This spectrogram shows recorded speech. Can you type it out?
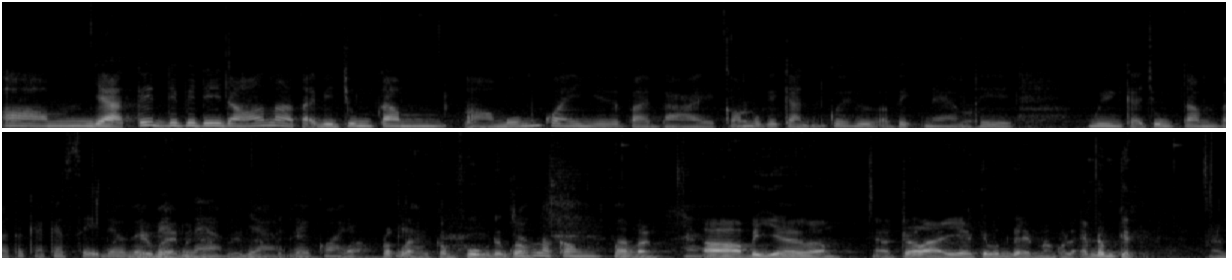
Um, dạ cái DVD đó là tại vì trung tâm ờ, muốn quay như vài bài có Vâng. một cái cảnh quê hương ở Việt Nam Vâng. thì nguyên cả trung tâm và tất cả ca sĩ đều về Đều Việt Việt Nam Việt dạ thực để quay Wow, rất là Dạ. công phu đúng không? rất là công phu À, vâng. Dạ. À, bây giờ à, trở lại cái vấn đề mà gọi là em đóng kịch. Ok,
